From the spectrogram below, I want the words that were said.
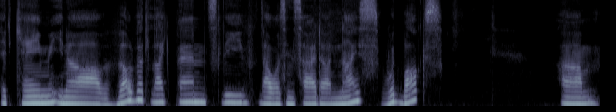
It came in a velvet-like pen sleeve that was inside a nice wood box. Um,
